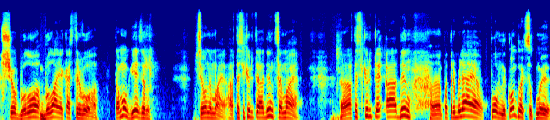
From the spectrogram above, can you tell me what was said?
що було, була якась тривога. Тому Geyser цього немає. Автосecurity 1 це має. Е, Автосecurity A1 е, потребляє повний комплекс. От ми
